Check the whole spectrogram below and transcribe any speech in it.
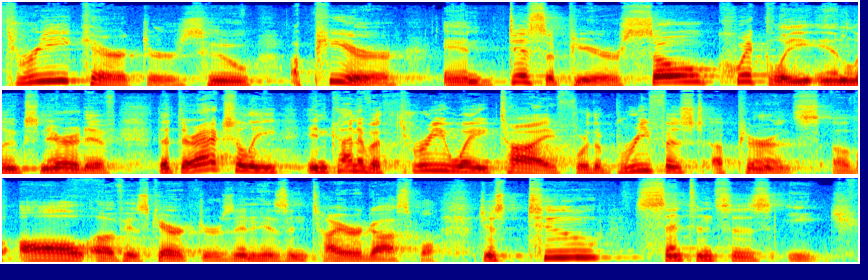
three characters who appear and disappear so quickly in Luke's narrative that they're actually in kind of a three way tie for the briefest appearance of all of his characters in his entire gospel. Just two sentences each.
